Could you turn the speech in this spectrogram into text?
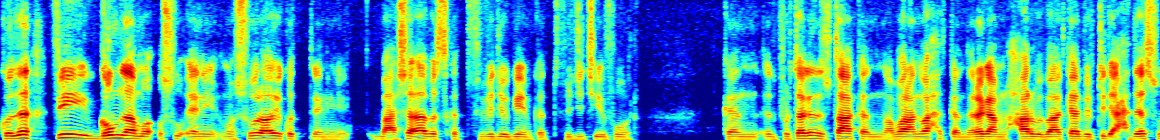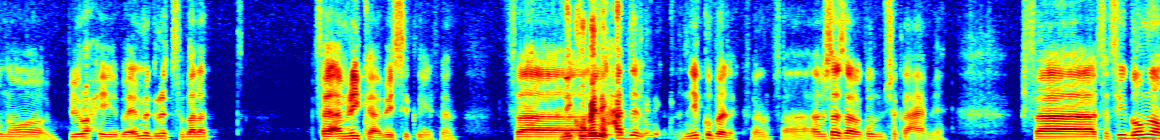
كلها في جملة مقصو... يعني مشهورة أوي كنت يعني بعشقها بس كانت في video game كانت في GTA 4 كان ال protagonist بتاعها كان عبارة عن واحد كان راجع من الحرب بقى كده بيبتدي أحداثه إن هو بيروح يبقى immigrant في بلد في أمريكا basically فاهم؟ ف نيكو بيليك. فحد نيكو بيلك فاهم فالمسلسل كله بشكل عام يعني. ف... ففي جملة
